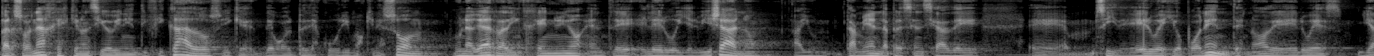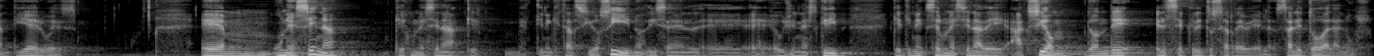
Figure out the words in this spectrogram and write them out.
personajes que no han sido bien identificados y que de golpe descubrimos quiénes son, una guerra de ingenio entre el héroe y el villano, hay también la presencia de, eh, sí, de héroes y oponentes, ¿no? de héroes y antihéroes. Em, una escena, que es una escena que tiene que estar sí o sí, nos dice el, eh, Eugene Scribe, que tiene que ser una escena de acción donde el secreto se revela, sale toda la luz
